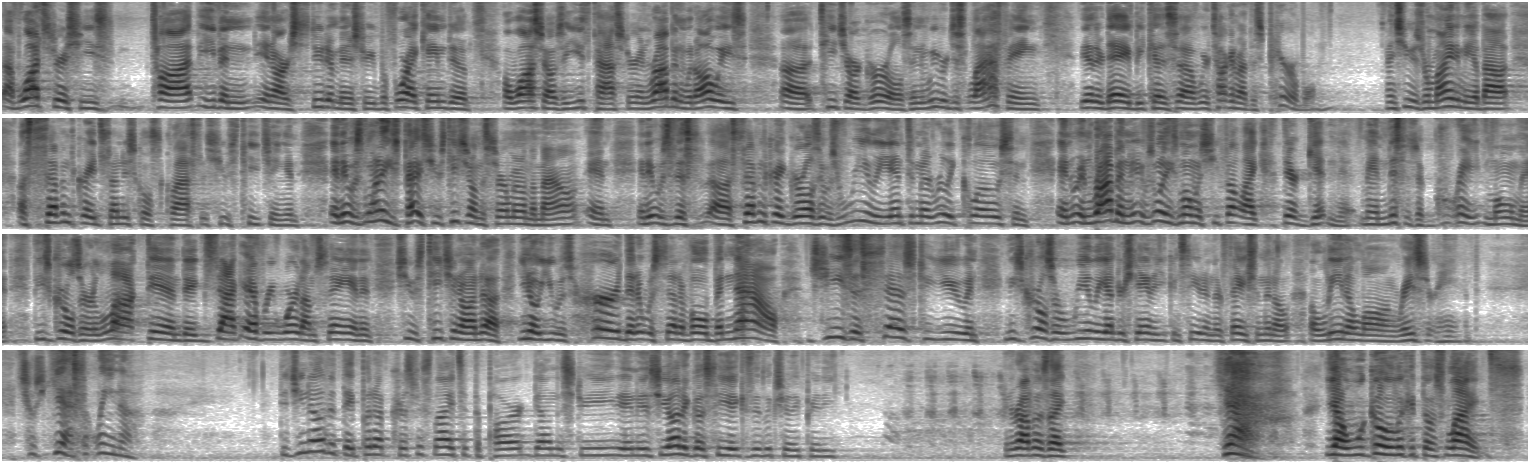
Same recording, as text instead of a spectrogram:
Have watched her, as she's taught even in our student ministry. Before I came to Owasso, I was a youth pastor. And Robin would always uh, teach our girls. And we were just laughing the other day because uh, we were talking about this parable. And she was reminding me about a seventh grade Sunday school class that she was teaching. And, and it was one of these, she was teaching on the Sermon on the Mount. And, and it was this uh, seventh grade girls. It was really intimate, really close. And, and, and Robin, it was one of these moments she felt like they're getting it. Man, this is a great moment. These girls are locked in to exact every word I'm saying. And she was teaching on, uh, you know, you was heard that it was said of old, but now Jesus says to you. And, and these girls are really understanding. You can see it in their face. And then a, a Alina Long raised her hand. She goes, Yes, Alina. Did you know that they put up Christmas lights at the park down the street? And she ought to go see it because it looks really pretty. And Robin was like, Yeah, yeah, we'll go look at those lights.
